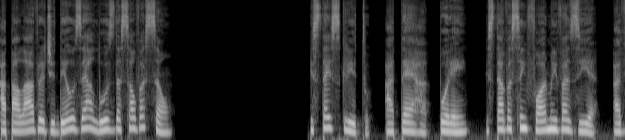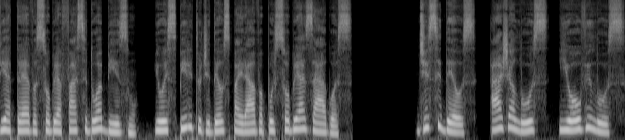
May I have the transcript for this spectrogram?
a palavra de Deus é a luz da salvação. Está escrito: a terra, porém, estava sem forma e vazia, havia trevas sobre a face do abismo, e o Espírito de Deus pairava por sobre as águas. Disse Deus: haja luz, e houve luz.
